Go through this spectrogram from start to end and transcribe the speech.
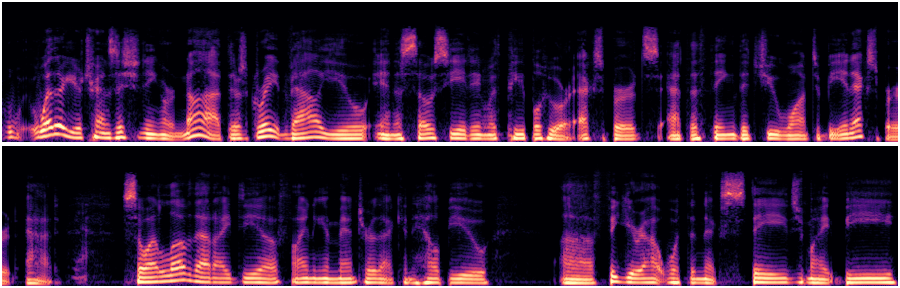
Whether you're transitioning or not, there's great value in associating with people who are experts at the thing that you want to be an expert at. So I love that idea of finding a mentor that can help you uh, figure out what the next stage might be.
